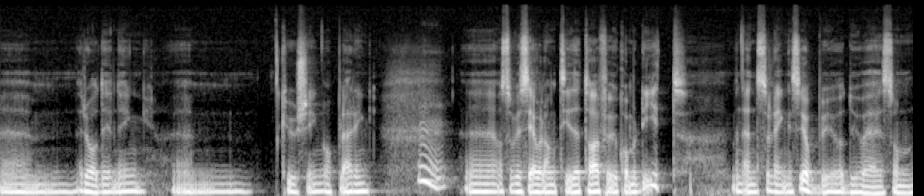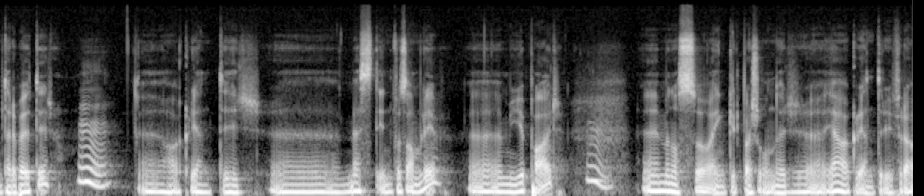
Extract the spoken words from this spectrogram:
eh, rådgivning, eh, kursing, opplæring. Mm. Eh, og så får vi se hvor lang tid det tar før vi kommer dit. Men enn så lenge så jobber jo du og jeg som terapeuter. Mm. Eh, har klienter mest innenfor samliv. mye par. Eh, men også enkeltpersoner. Eh, Jeg har klienter fra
